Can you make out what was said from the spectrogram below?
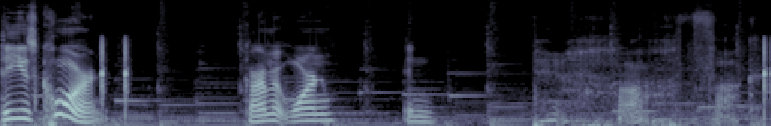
They use corn. Garment worn in. Oh, fuck.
